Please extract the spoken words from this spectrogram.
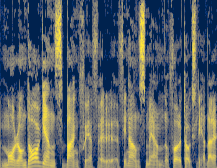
morgondagens bankchefer, finansmän och företagsledare.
